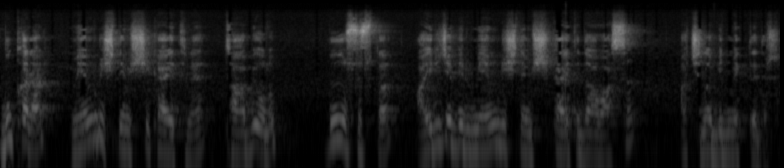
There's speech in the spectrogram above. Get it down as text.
Bu karar memur işlemiş şikayetine tabi olup bu hususta ayrıca bir memur işlemiş şikayeti davası açılabilmektedir.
